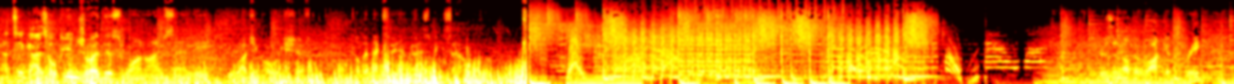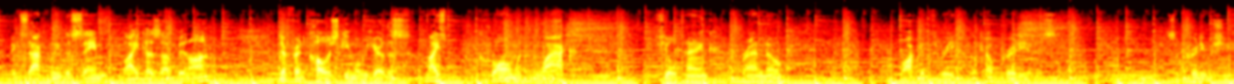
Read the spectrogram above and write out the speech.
That's it, guys. Hope you enjoyed this one. I'm Sandy. You're watching Holy Shift. Until the next video, guys. Peace out. Here's another Rocket 3. Exactly the same bike as I've been on. Different color scheme over here. This nice chrome with black fuel tank, brand new. Rocket 3. Look how pretty it is. It's a pretty machine.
